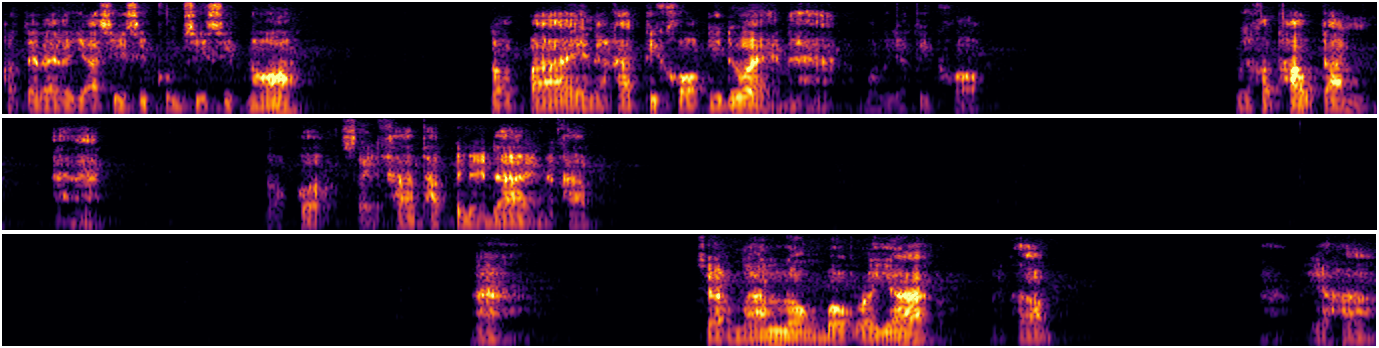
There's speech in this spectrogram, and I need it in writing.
ก็จะได้ระยะ 40คูณ40 เนาะ ต่อไปนะครับที่ขอบนี้ด้วยนะฮะบอกระยะที่ขอบ เมื่อเขาเท่ากันนะฮะเราก็ใส่ค่าทับไปเลยได้นะครับ จากนั้นลองบอกระยะนะครับระยะห่าง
